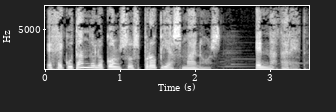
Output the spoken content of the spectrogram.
ejecutándolo con sus propias manos en Nazaret.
